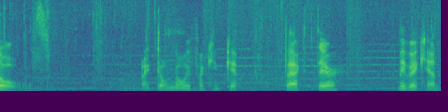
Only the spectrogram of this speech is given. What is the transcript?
So, I don't know if I can get back there? Maybe I can.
